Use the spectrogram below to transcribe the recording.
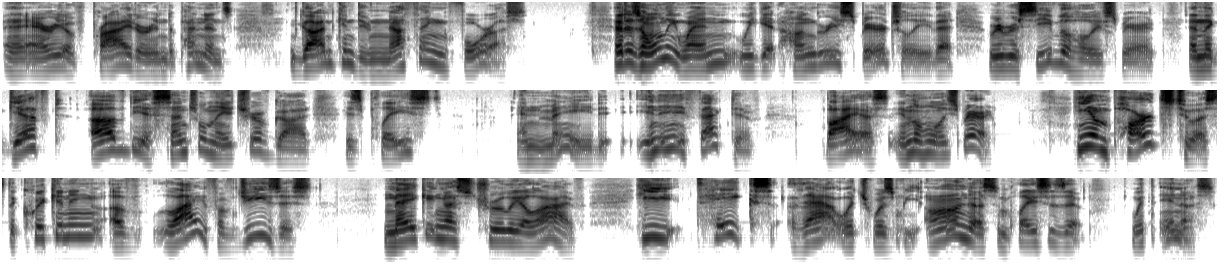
an area of pride or independence, God can do nothing for us. It is only when we get hungry spiritually that we receive the Holy Spirit, and the gift of the essential nature of God is placed and made ineffective by us in the Holy Spirit. He imparts to us the quickening of life of Jesus, making us truly alive. He takes that which was beyond us and places it within us.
